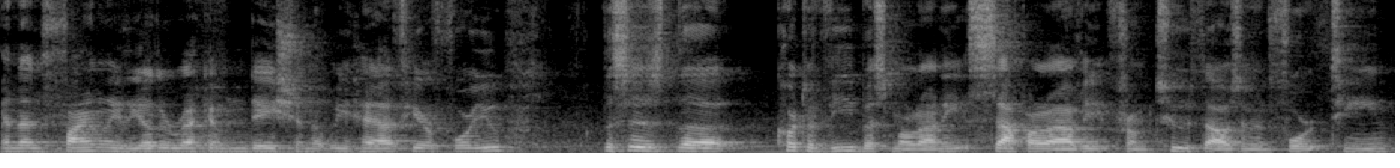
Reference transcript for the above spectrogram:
And then finally, the other recommendation that we have here for you this is the Kortavebis Marani Saperavi from 2014.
